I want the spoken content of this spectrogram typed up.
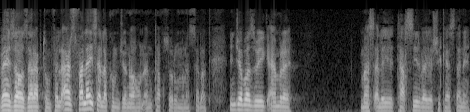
و ازا ضربتم فی الارض فلیس لکم جناح ان تقصروا من الصلاه اینجا باز یک امر مسئله تقصیر و یا شکستن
